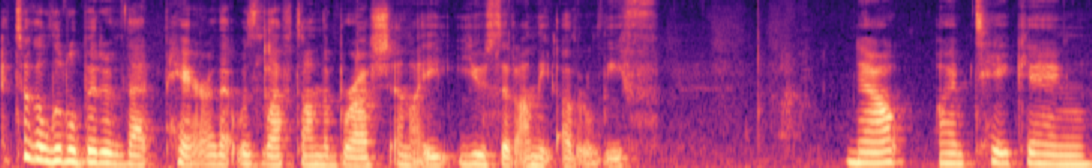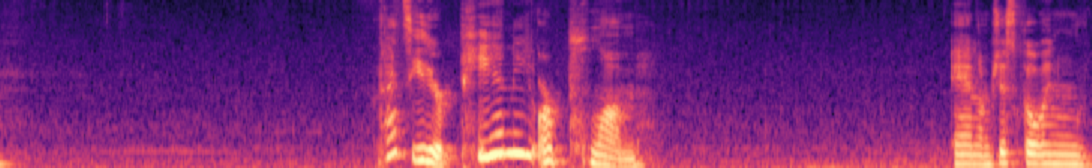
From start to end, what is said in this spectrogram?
I took a little bit of that pear that was left on the brush and I used it on the other leaf. Now I'm taking, that's either peony or plum and I'm just going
